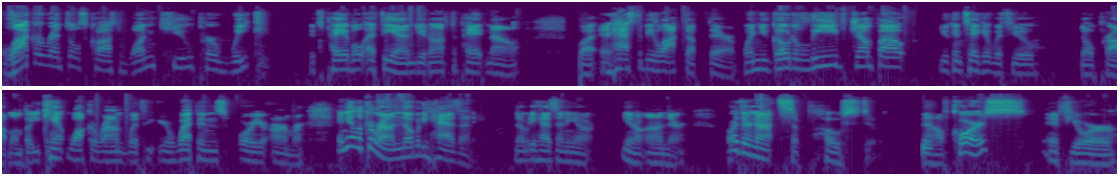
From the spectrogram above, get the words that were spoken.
Locker rentals cost one Q per week. It's payable at the end. You don't have to pay it now, but it has to be locked up there. When you go to leave jump out, you can take it with you, no problem. But you can't walk around with your weapons or your armor. And you look around, nobody has any. Nobody has any, ar- you know, on there, or they're not supposed to. Now, of course, if you're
